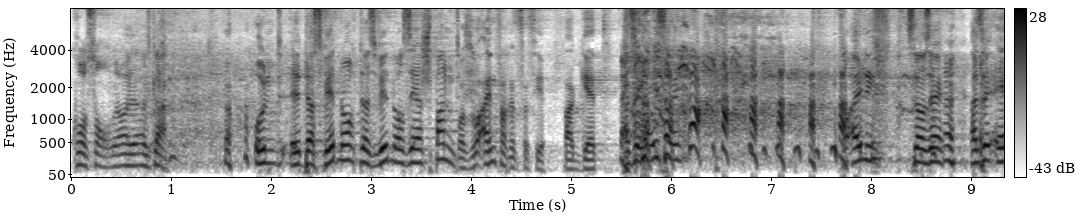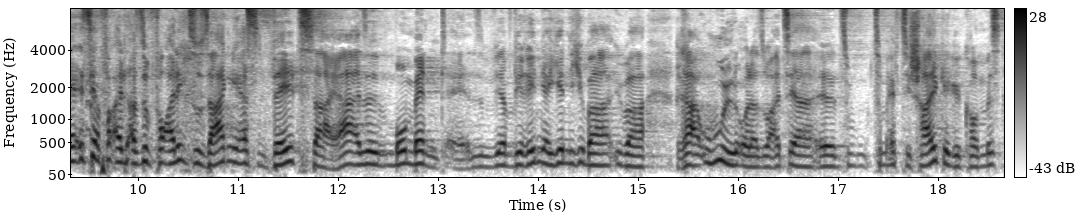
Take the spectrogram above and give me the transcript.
Croissant, ja, alles klar. Und äh, das, wird noch, das wird noch sehr spannend. Aber so einfach ist das hier. Baguette. Also er ist ja, vor allen Dingen, sehr, also er ist ja vor, allen- also vor allen Dingen zu sagen, er ist ein Weltstar, ja, also Moment, ey. also wir, wir reden ja hier nicht über, über Raoul oder so, als er äh, zum, zum FC Schalke gekommen ist,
